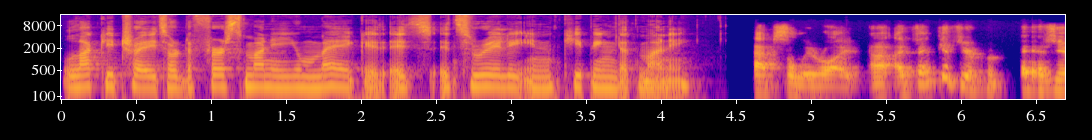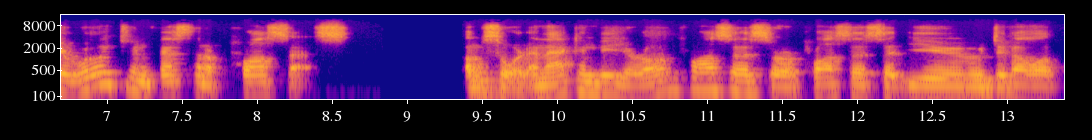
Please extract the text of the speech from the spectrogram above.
lucky trades or the first money you make. It, it's it's really in keeping that money. Absolutely right. I think if you're if you're willing to invest in a process some sort, and that can be your own process or a process that you develop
